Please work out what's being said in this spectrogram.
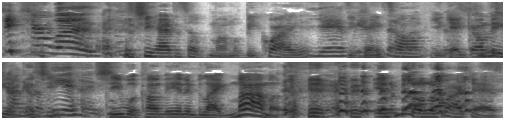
she sure was. she had to tell Mama, be quiet. Yes, you can't talk. You can't come in because she in, she will come in and be like, "Mama," in the middle of the podcast,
